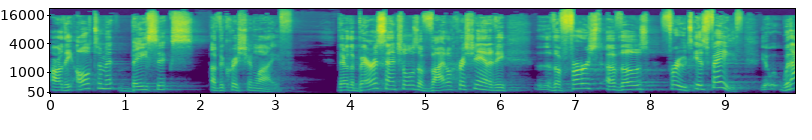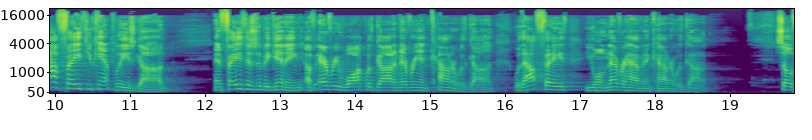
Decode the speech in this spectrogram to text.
are the ultimate basics of the Christian life. They're the bare essentials of vital Christianity. The first of those fruits is faith. Without faith, you can't please God. And faith is the beginning of every walk with God and every encounter with God. Without faith, you will never have an encounter with God. So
